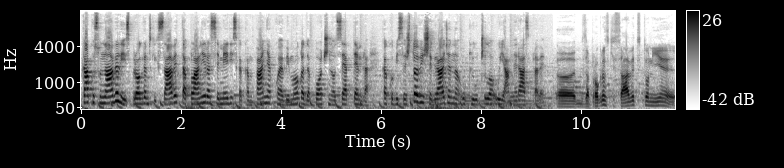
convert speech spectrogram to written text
Kako su naveli iz programskih saveta, planira se medijska kampanja koja bi mogla da počne od septembra, kako bi se što više građana uključilo u javne rasprave. E, za programski savet to nije e,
